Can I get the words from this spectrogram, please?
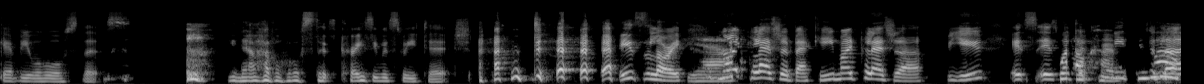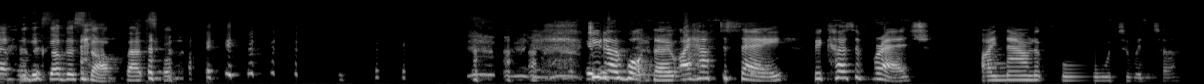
give you a horse that's you now have a horse that's crazy with sweet itch and he's the lorry Yeah. my pleasure becky my pleasure for you. It's it's because you Welcome. need to learn all Welcome. this other stuff. That's why. Do you know what though? I have to say, because of Reg, I now look forward to winter.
